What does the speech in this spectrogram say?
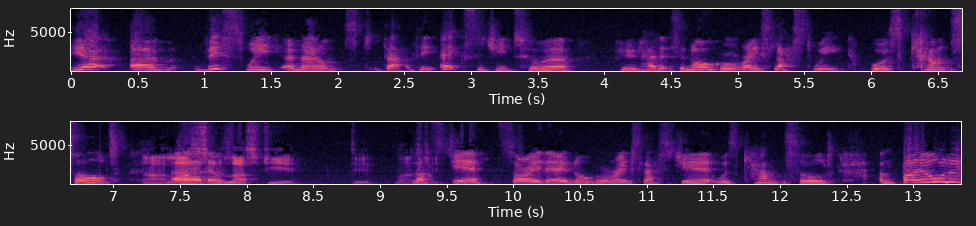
Yeah, um, this week announced that the Exergy Tour, who had its inaugural race last week, was cancelled. Uh, last there was- last year, dear, last, last year. Sorry, the inaugural race last year was cancelled, and by all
